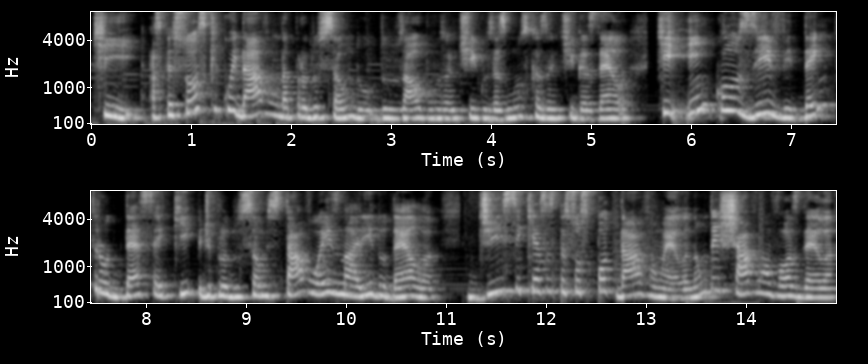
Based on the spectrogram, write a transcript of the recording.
que as pessoas que cuidavam da produção do- dos álbuns antigos, das músicas antigas dela, que inclusive dentro dessa equipe de produção estava o ex-marido dela, disse que essas pessoas podavam ela, não deixavam a voz dela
